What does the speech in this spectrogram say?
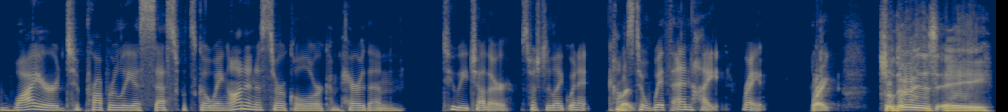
wired to properly assess what's going on in a circle or compare them to each other, especially like when it comes right. to width and height, right? Right. So there is a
